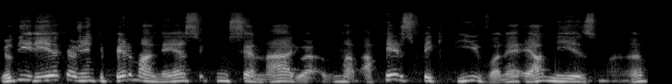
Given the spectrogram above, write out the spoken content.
Eu diria que a gente permanece com um cenário, uma, a perspectiva né, é a mesma. Né?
